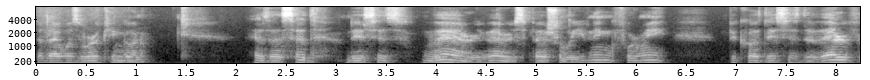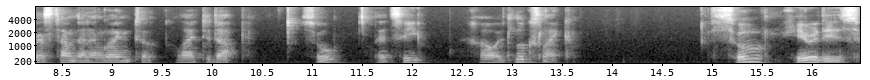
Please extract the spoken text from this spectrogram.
that I was working on. As I said, this is very very special evening for me because this is the very first time that I'm going to light it up. So let's see how it looks like. So here it is.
